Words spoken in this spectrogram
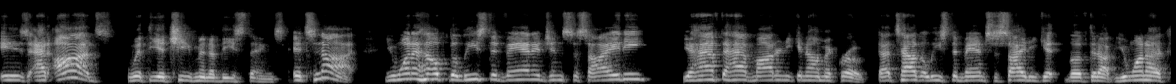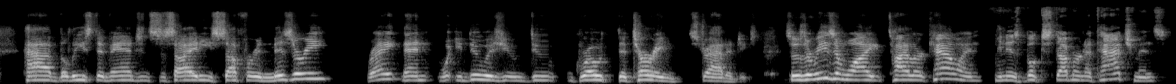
is at odds with the achievement of these things. It's not. You want to help the least advantaged in society, you have to have modern economic growth. That's how the least advantaged society get lifted up. You want to have the least advantaged society suffer in misery, right? Then what you do is you do growth deterring strategies. So there's a reason why Tyler Cowen in his book Stubborn Attachments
